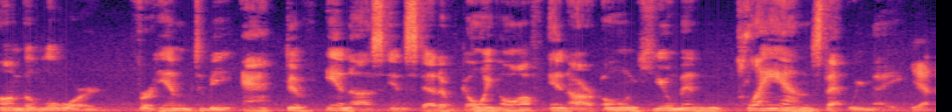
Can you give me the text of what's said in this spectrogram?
on the Lord for Him to be active in us instead of going off in our own human plans that we make Yeah.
